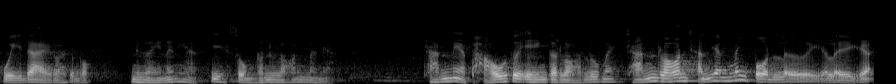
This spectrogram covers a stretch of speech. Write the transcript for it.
คุยได้ก็จะบอก เหนื่อยนะเนี่ยที่ส่งร้อนๆมาเนี่ย ฉันเนี่ยเผาตัวเองตลอดรู้ไหมฉันร้อนฉันยังไม่บ่นเลยอะไรอย่างเงี้ย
